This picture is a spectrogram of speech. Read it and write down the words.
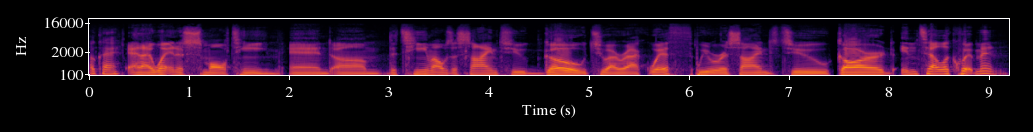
Okay. and I went in a small team. And um, the team I was assigned to go to Iraq with, we were assigned to guard intel equipment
